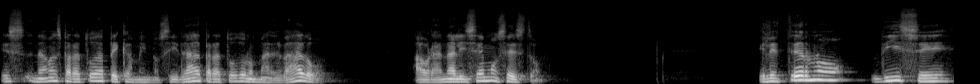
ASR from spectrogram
es nada más para toda pecaminosidad, para todo lo malvado. Ahora, analicemos esto. El Eterno dice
